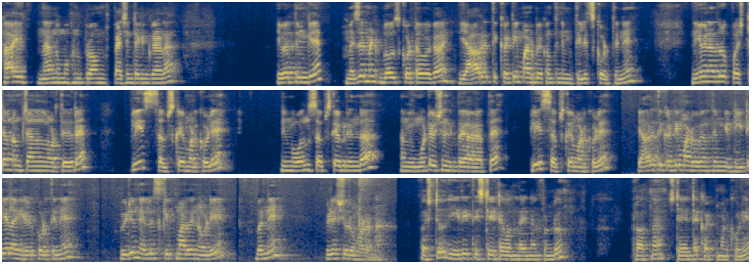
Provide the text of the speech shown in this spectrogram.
ಹಾಯ್ ನಾನು Mohan from fashion tech Kannada. ಇವತ್ತು ನಿಮಗೆ ಮೆಜರ್ಮೆಂಟ್ ಬ್ಲೌಸ್ ಕೊಟ್ಟವಾಗ ಯಾವ ರೀತಿ ಕಟಿಂಗ್ ಮಾಡಬೇಕು ಅಂತ ನಿಮ್ಗೆ ತಿಳಿಸ್ಕೊಡ್ತೀನಿ. ನೀವೇನಾದರೂ ಫಸ್ಟ್ ಟೈಮ್ ನಮ್ಮ ಚಾನಲ್ ನೋಡ್ತಿದ್ರೆ ಪ್ಲೀಸ್ ಸಬ್ಸ್ಕ್ರೈಬ್ ಮಾಡ್ಕೊಳ್ಳಿ. ನಿಮ್ಮ ಒಂದು ಸಬ್ಸ್ಕ್ರೈಬರ್ ಇಂದ ನಮಗೆ ಮೋಟಿವೇಶನ್ ಸಿಗ್ದಾಗ ಆಗತ್ತೆ ಪ್ಲೀಸ್ ಸಬ್ಸ್ಕ್ರೈಬ್ ಮಾಡ್ಕೊಳ್ಳಿ. ಯಾವ ರೀತಿ ಕಟಿಂಗ್ ಮಾಡ್ಬೇಕಂತ ನಿಮಗೆ ಡೀಟೇಲ್ ಆಗಿ ಹೇಳ್ಕೊಡ್ತೀನಿ. ವಿಡಿಯೋನ ಎಲ್ಲೂ ಸ್ಕಿಪ್ ಮಾಡದೆ ನೋಡಿ. ಬನ್ನಿ ವಿಡಿಯೋ ಶುರು ಮಾಡೋಣ. ಫಸ್ಟು ಈ ರೀತಿ ಸ್ಟ್ರೇಟಾಗಿ ಒಂದು ಲೈನ್ ಹಾಕೊಂಡು ಕ್ಲಾತ್ನ ಸ್ಟ್ರೇಟಾಗಿ ಕಟ್ ಮಾಡ್ಕೊಳ್ಳಿ.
